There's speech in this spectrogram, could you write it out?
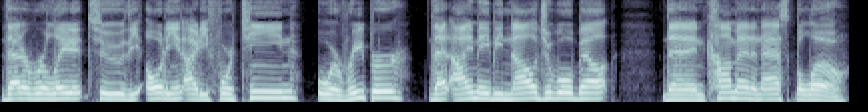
that are related to the Audient ID14 or Reaper that I may be knowledgeable about, then comment and ask below.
